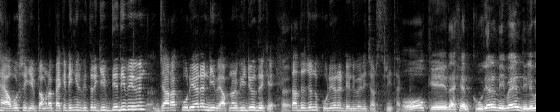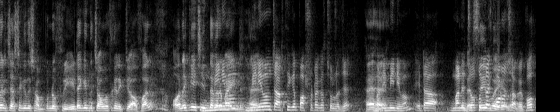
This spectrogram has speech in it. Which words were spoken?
হ্যাঁ অবশ্যই গিফট আমরা প্যাকেটিং এর ভিতরে গিফট দিয়ে দিবে এবং যারা কুরিয়ারে নিবে আপনার ভিডিও দেখে হ্যাঁ। তাদের জন্য কুরিয়ারের ডেলিভারি চার্জ ফ্রি থাকবে। ওকে দেখেন কুরিয়ারে নিবেন ডেলিভারি চার্জটা কিন্তু সম্পূর্ণ ফ্রি এটা কিন্তু চমৎকার একটি অফার অনেকেই চিন্তা করে ভাই মিনিমাম হ্যাঁ, মিনিমাম চার থেকে পাঁচশো টাকা চলে যায়। হ্যাঁ, মানে হ্যাঁ। মিনিমাম এটা মানে যতটাই খরচ হবে কত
